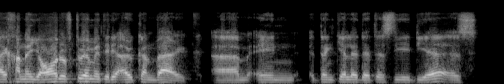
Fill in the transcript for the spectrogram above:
hy gaan 'n jaar of twee met hierdie ou kan werk. Ehm um, en dink julle dit is die idee is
